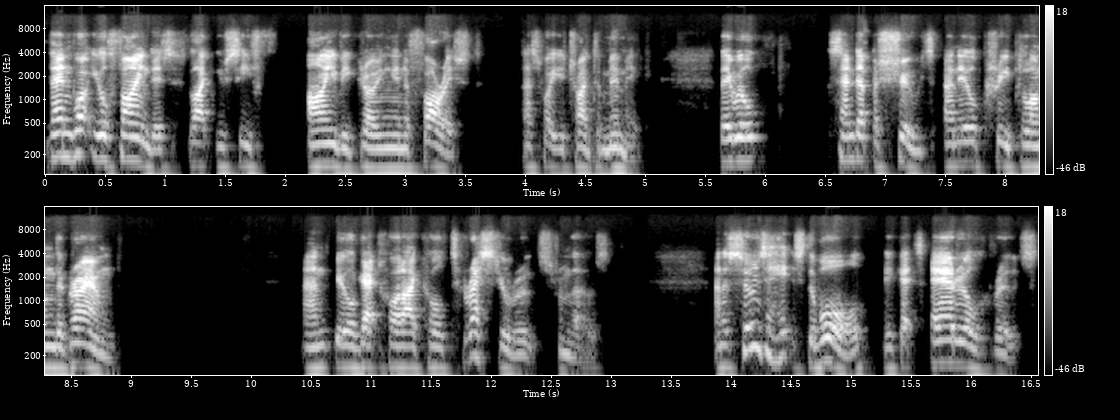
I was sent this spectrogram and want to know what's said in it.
Then what you'll find is like you see ivy growing in a forest. That's what you're trying to mimic. They will send up a shoot and it'll creep along the ground. And you'll get what I call terrestrial roots from those. And as soon as it hits the wall, it gets aerial roots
